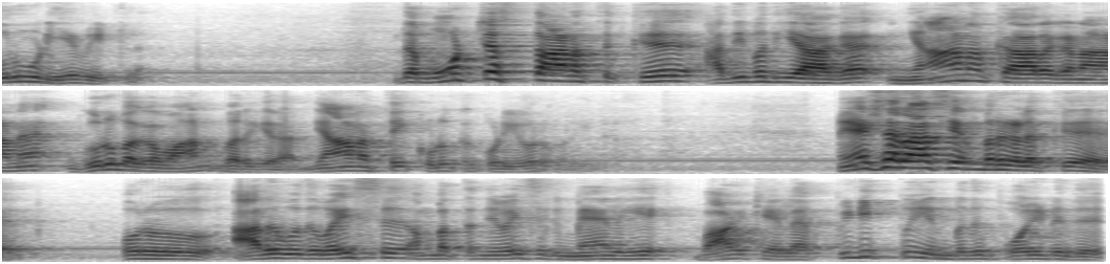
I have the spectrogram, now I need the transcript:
குருவுடைய வீட்டில் இந்த மோட்சஸ்தானத்துக்கு அதிபதியாக ஞானகாரகனான குரு பகவான் வருகிறார். ஞானத்தை கொடுக்கக்கூடியவர் வருகிறார். மேஷராசி என்பர்களுக்கு ஒரு அறுபது வயசு ஐம்பத்தஞ்சு வயசுக்கு மேலேயே வாழ்க்கையில் பிடிப்பு என்பது போயிடுது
